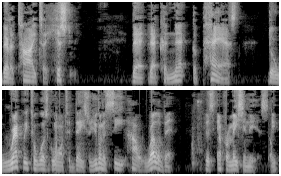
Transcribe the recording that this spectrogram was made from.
that are tied to history, that that connect the past directly to what's going on today. So you're going to see how relevant this information is, okay?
